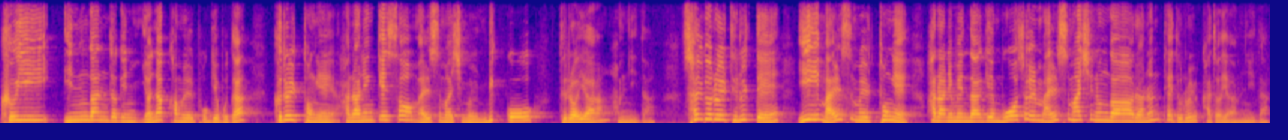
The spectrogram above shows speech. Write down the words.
그의 인간적인 연약함을 보기보다 그를 통해 하나님께서 말씀하심을 믿고 들어야 합니다. 설교를 들을 때 이 말씀을 통해 하나님의 나에게 무엇을 말씀하시는가라는 태도를 가져야 합니다.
